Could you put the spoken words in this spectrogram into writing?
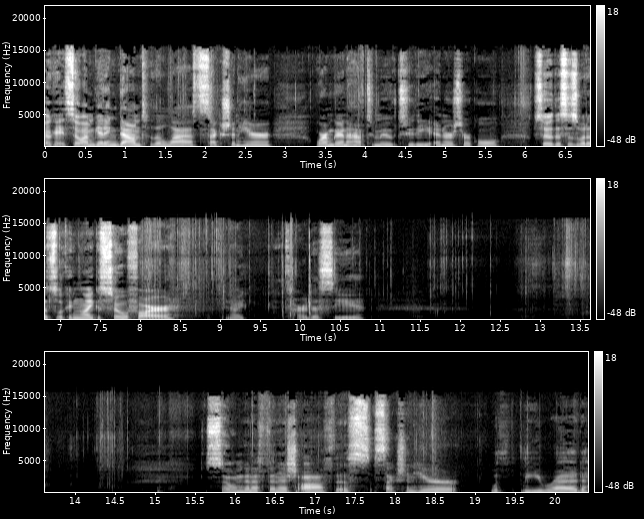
Okay, so I'm getting down to the last section here where I'm going to have to move to the inner circle. So this is what it's looking like so far. You know, it's hard to see. So I'm going to finish off this section here the red.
